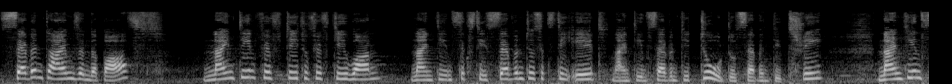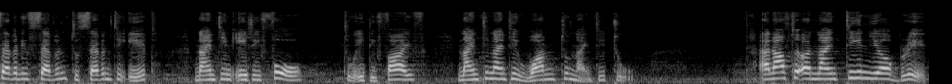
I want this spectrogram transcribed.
seven times in the past, 1950 to 51, 1967 to 68, 1972 to 73, 1977 to 78, 1984 to 85, 1991 to 92. And after a 19-year break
